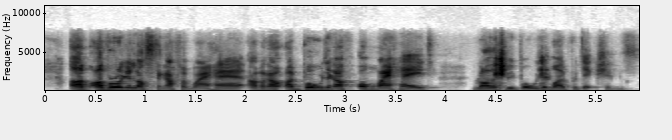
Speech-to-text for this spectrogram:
I'm, I've already lost enough of my hair. I'm, I'm bald enough on my head rather to be bald in my predictions.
